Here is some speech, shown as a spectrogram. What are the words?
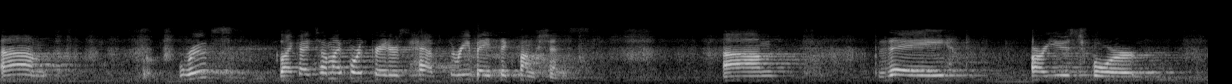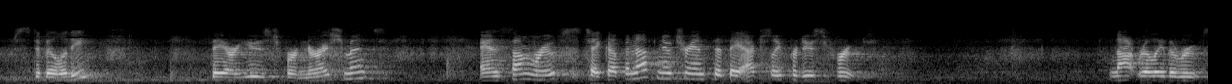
Um, roots, like I tell my fourth graders, have three basic functions. Um, they are used for stability, they are used for nourishment, and some roots take up enough nutrients that they actually produce fruit. Not really the roots.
